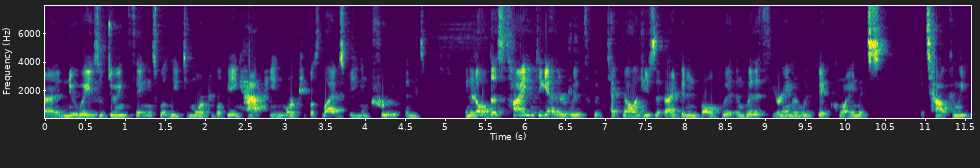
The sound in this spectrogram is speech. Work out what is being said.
uh, new ways of doing things will lead to more people being happy and more people's lives being improved. And and it all does tie in together with with technologies that I've been involved with, and with Ethereum and with Bitcoin. It's it's how can we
